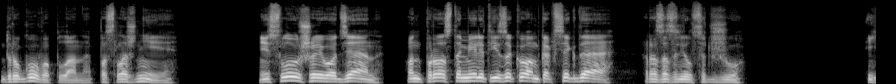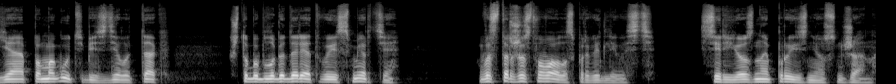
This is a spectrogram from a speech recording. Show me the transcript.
другого плана, посложнее?» «Не слушай его, Дзян, он просто мелет языком, как всегда», — разозлился Джу. «Я помогу тебе сделать так, чтобы благодаря твоей смерти восторжествовала справедливость», — серьезно произнес Джан.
